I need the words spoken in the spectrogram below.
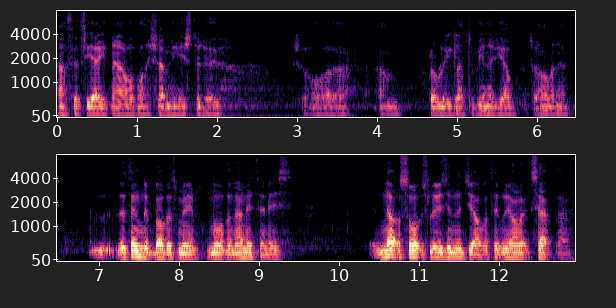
I'm 58 now, I've only seven years to do, so uh, I'm probably glad to be in a job at all. I know. The thing that bothers me more than anything is not so much losing the job. I think we all accept that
